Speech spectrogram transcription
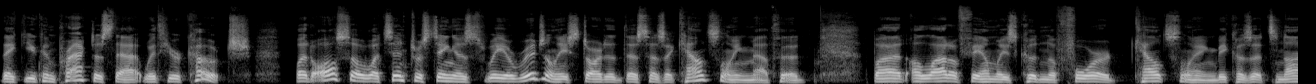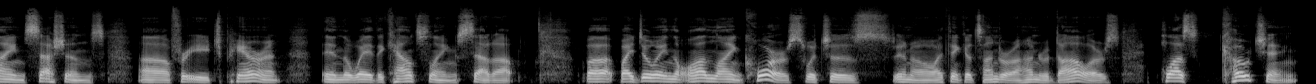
Like you can practice that with your coach. But also, what's interesting is we originally started this as a counseling method, but a lot of families couldn't afford counseling because it's nine sessions uh, for each parent in the way the counseling's set up. But by doing the online course, which is, you know, I think it's under a $100, plus coaching,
